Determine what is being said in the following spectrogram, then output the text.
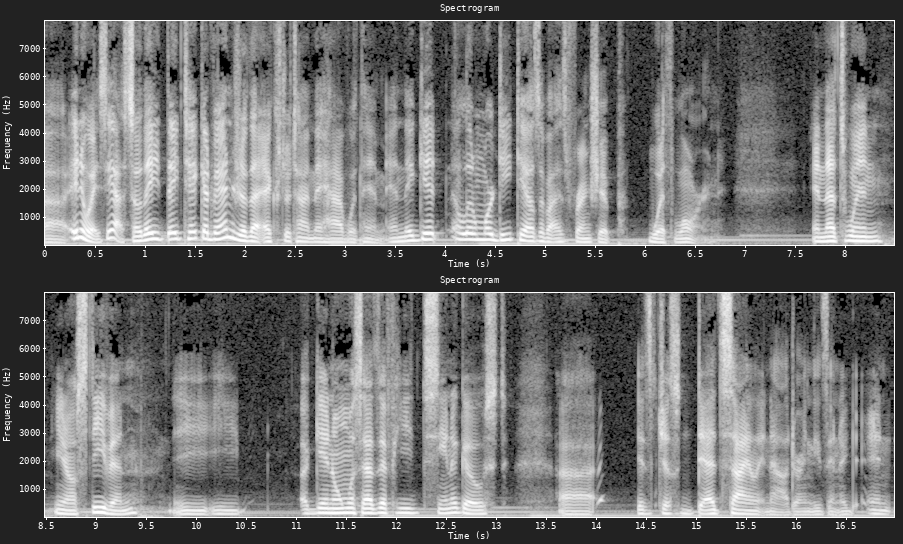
uh, anyways yeah so they they take advantage of that extra time they have with him and they get a little more details about his friendship with Lauren and that's when you know Stephen he, he again almost as if he'd seen a ghost uh, is just dead silent now during these in, in,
